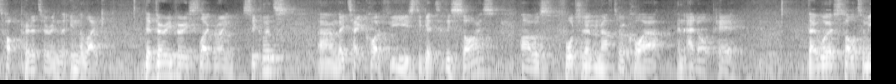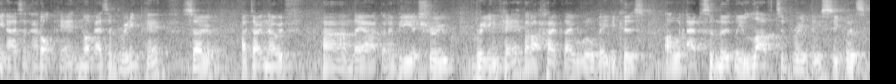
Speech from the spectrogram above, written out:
top predator in the, in the lake. They're very, very slow growing cichlids. Um, they take quite a few years to get to this size. I was fortunate enough to acquire an adult pair. They were sold to me as an adult pair, not as a breeding pair. So I don't know if um, they are going to be a true breeding pair, but I hope they will be because I would absolutely love to breed these cichlids.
